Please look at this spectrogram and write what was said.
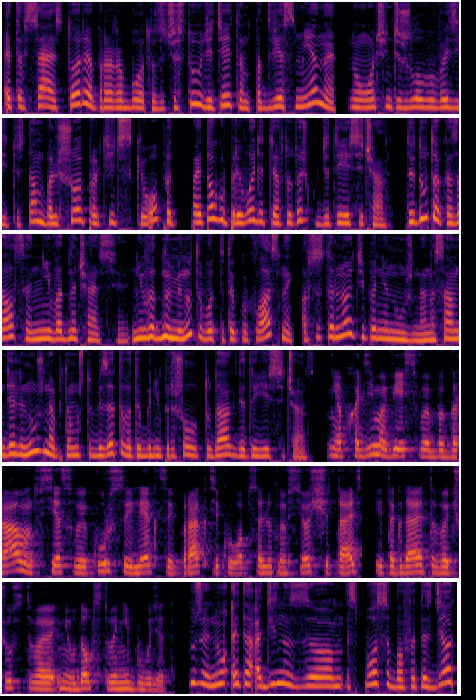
это вся история про работу. Зачастую у детей там по две смены, ну, очень тяжело вывозить. То есть там большой практический опыт по итогу приводит тебя в ту точку, где ты есть сейчас. Ты тут оказался не в одночасье, не в одну минуту, вот ты такой классный, а все остальное типа не нужно. На самом деле нужно, потому что без этого ты бы не пришел туда, где ты есть сейчас. Необходимо весь свой бэкграунд, все свои курсы, лекции, практику, абсолютно все считать, и тогда этого чувства неудобства не будет. Слушай, ну это один из э, способов это сделать.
